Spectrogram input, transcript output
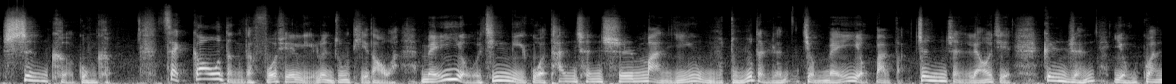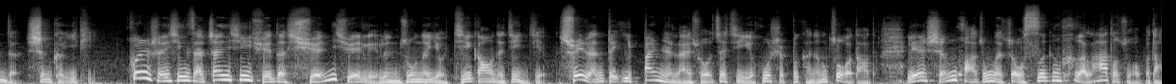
深刻功课。在高等的佛学理论中提到啊，没有经历过贪嗔痴慢疑五毒的人，就没有办法真正了解跟人有关的深刻议题。婚神星在占星学的玄学理论中呢，有极高的境界。虽然对一般人来说，这几乎是不可能做到的，连神话中的宙斯跟赫拉都做不到，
